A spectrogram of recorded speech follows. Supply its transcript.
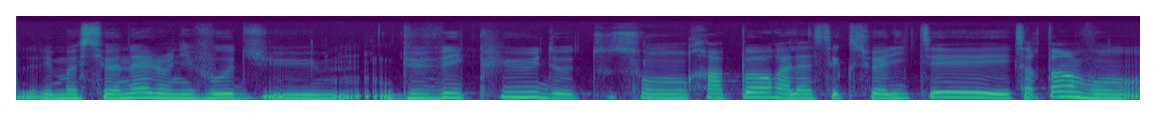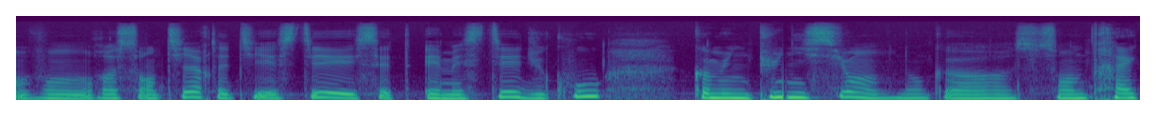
de l'émotionnel, au niveau du, du, vécu, de tout son rapport à la sexualité. Et certains vont, vont ressentir cette IST et cette MST, du coup, comme une punition. Donc, euh, se sentent très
